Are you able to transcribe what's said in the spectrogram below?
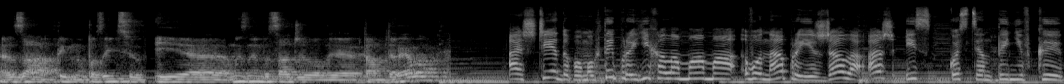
е, за активну позицію, і е, ми з ним висаджували там дерева. А ще допомогти приїхала мама. Вона приїжджала аж із Костянтинівки.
